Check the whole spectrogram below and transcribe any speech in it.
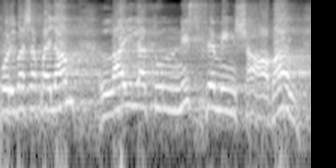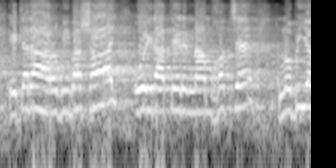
পরিভাষা পাইলাম লাইলাতুন নিসফে মিন শাবান। এটার আরবি ভাষায় ওই রাতের নাম হচ্ছে নবিয়া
